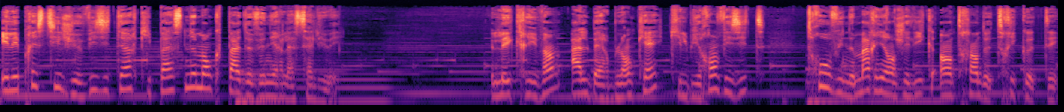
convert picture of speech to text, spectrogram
et les prestigieux visiteurs qui passent ne manquent pas de venir la saluer. L'écrivain Albert Blanquet, qui lui rend visite, trouve une Marie-Angélique en train de tricoter.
